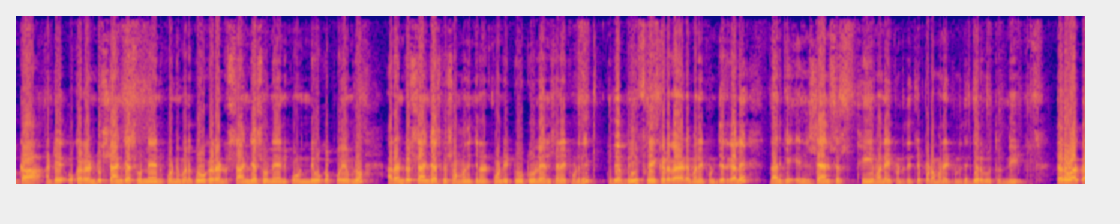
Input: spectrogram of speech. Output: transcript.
ఒక అంటే ఒక రెండు స్టాంజర్స్ ఉన్నాయనుకోండి మనకు ఒక రెండు స్టాంజర్స్ ఉన్నాయనుకోండి ఒక పోయంలో ఆ రెండు స్టాంజర్స్కి సంబంధించినటువంటి టూ టూ లైన్స్ అనేటువంటిది కొద్దిగా బ్రీఫ్గా ఇక్కడ రాయడం అనేటువంటి జరగాలి. దానికి ఇన్స్టాన్సెస్ థీమ్ అనేటువంటిది చెప్పడం అనేటువంటిది జరుగుతుంది. తర్వాత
